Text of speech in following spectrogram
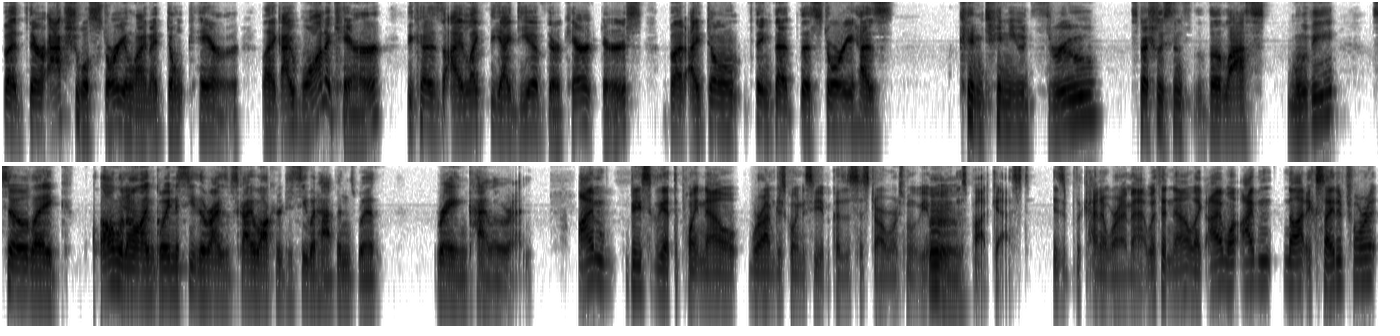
but their actual storyline I don't care. Like I want to care because I like the idea of their characters, but I don't think that the story has continued through, especially since the last movie. So like all in all, I'm going to see the Rise of Skywalker to see what happens with Rey and Kylo Ren. I'm basically at the point now where I'm just going to see it because it's a Star Wars movie and Mm. this podcast is the kind of where I'm at with it now. Like I want, I'm not excited for it,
